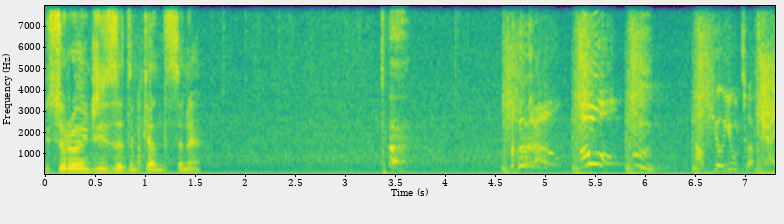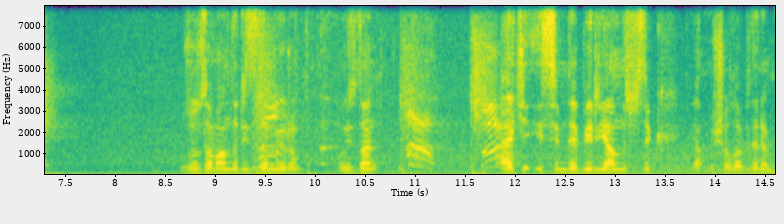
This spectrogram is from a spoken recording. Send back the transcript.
bir süre önce izledim kendisini. Uzun zamandır izlemiyorum. O yüzden belki isimde bir yanlışlık yapmış olabilirim.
